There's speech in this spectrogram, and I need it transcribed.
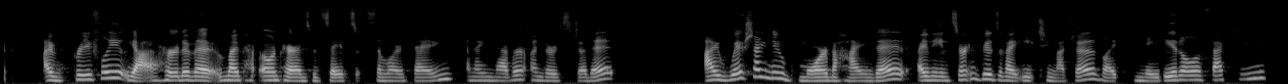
I've briefly, yeah, heard of it. My own parents would say similar things, and I never understood it. I wish I knew more behind it. I mean, certain foods, if I eat too much of, like maybe it'll affect me.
